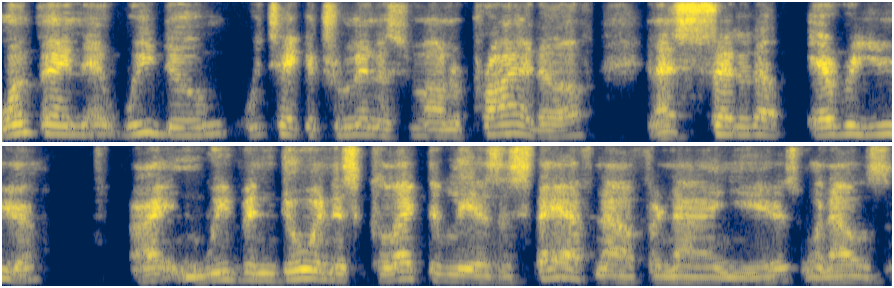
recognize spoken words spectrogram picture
one thing that we do, we take a tremendous amount of pride of, and I set it up every year. All right. And we've been doing this collectively as a staff now for nine years when I was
